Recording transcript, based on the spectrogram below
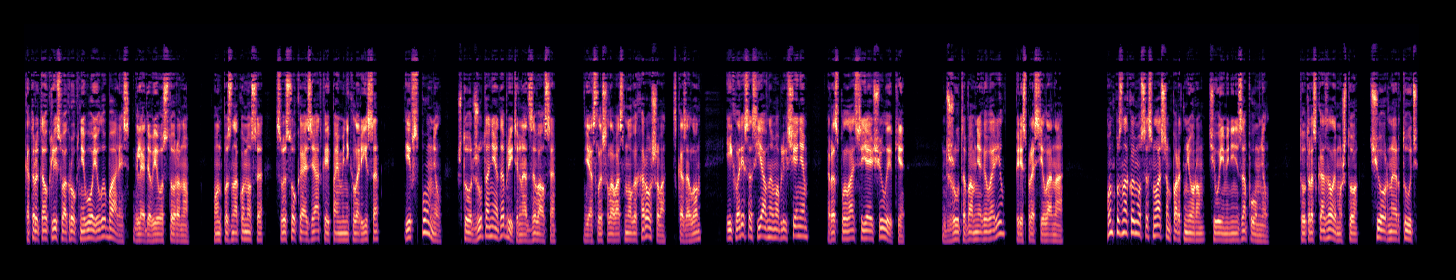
которые толклись вокруг него и улыбались, глядя в его сторону. Он познакомился с высокой азиаткой по имени Клариса и вспомнил, что Джуд о ней одобрительно отзывался. «Я слышал о вас много хорошего», — сказал он, и Клариса с явным облегчением расплылась в сияющей улыбке. «Джуд обо мне говорил?» — переспросила она. Он познакомился с младшим партнером, чего имени не запомнил. Тот рассказал ему, что «Черная ртуть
